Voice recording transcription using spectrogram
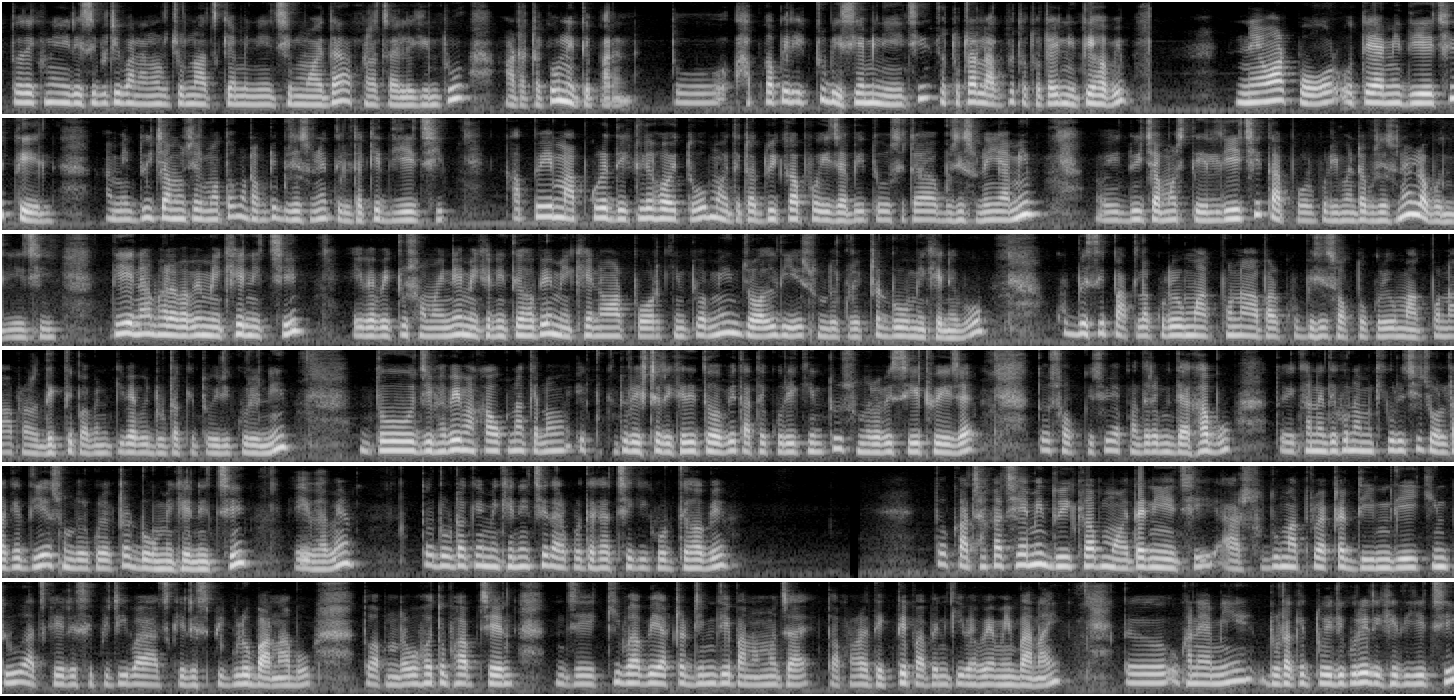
তো দেখুন, এই রেসিপিটি বানানোর জন্য আজকে আমি নিয়েছি ময়দা। আপনারা চাইলে কিন্তু আটাটাকেও নিতে পারেন। তো হাফ কাপের একটু বেশি আমি নিয়েছি, যতটা লাগবে ততটাই নিতে হবে। নেওয়ার পর ওতে আমি দিয়েছি তেল। আমি দুই চামচের মতো মোটামুটি বুঝে শুনে তেলটাকে দিয়েছি। কাপে মাপ করে দেখলে হয়তো ময়দাটা দুই কাপ হয়ে যাবে, তো সেটা বুঝে শুনেই আমি ওই দুই চামচ তেল দিয়েছি, তারপর পরিমাণটা বুঝে শুনে লবণ দিয়েছি। দিয়ে না ভালোভাবে মেখে নিচ্ছি। এইভাবে একটু সময় নিয়ে মেখে নিতে হবে। মেখে নেওয়ার পর কিন্তু আমি জল দিয়ে সুন্দর করে একটা ডো মেখে নেব। খুব বেশি পাতলা করেও মাখবো না, আবার খুব বেশি শক্ত করেও মাখবো না। আপনারা দেখতে পাবেন কীভাবে ডোটাকে তৈরি করে নিই। তো যেভাবেই মাখা হোক না কেন, একটু কিন্তু রেস্টে রেখে দিতে হবে, তাতে করে কিন্তু সুন্দরভাবে সেট হয়ে যায়। তো সব কিছুই আপনাদের আমি দেখাবো। তো এখানে দেখুন আমি কী করেছি, জলটাকে দিয়ে সুন্দর করে একটা ডো মেখে নিচ্ছি এইভাবে। তো ডোটাকে মেখে নিচ্ছি, তারপর দেখাচ্ছি কী করতে হবে। তো কাছাকাছি আমি দুই কাপ ময়দা নিয়েছি আর শুধুমাত্র একটা ডিম দিয়েই কিন্তু আজকে রেসিপিটি বা আজকে রেসিপিগুলো বানাবো। তো আপনারাও হয়তো ভাবছেন যে কীভাবে একটা ডিম দিয়ে বানানো যায়? তো আপনারা দেখতে পাবেন কীভাবে আমি বানাই। তো ওখানে আমি ডোটাকে তৈরি করে রেখে দিয়েছি।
